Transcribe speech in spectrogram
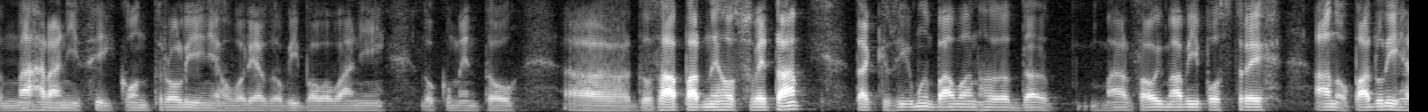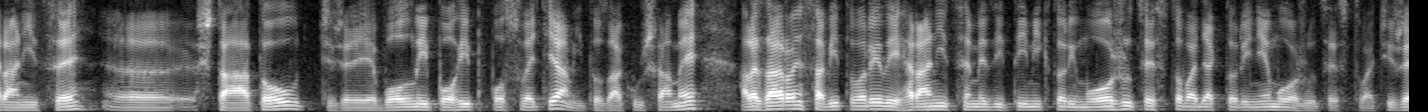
na hranici kontroly, nehovoriac o vybavovaní dokumentov do západného sveta, tak Zygmunt Bauman má zaujímavý postreh. Áno, padli hranice e, štátov, čiže je voľný pohyb po svete a my to zakúšame, ale zároveň sa vytvorili hranice medzi tými, ktorí môžu cestovať a ktorí nemôžu cestovať. Čiže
